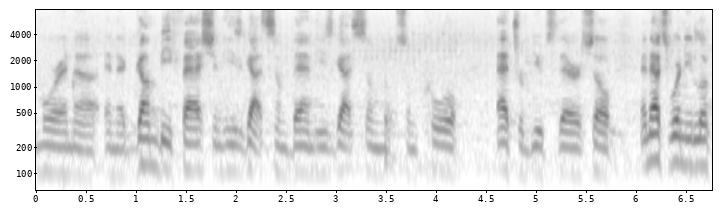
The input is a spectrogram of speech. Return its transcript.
more in a in a Gumby fashion. He's got some bend. He's got some some cool attributes there. So, and that's when you look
